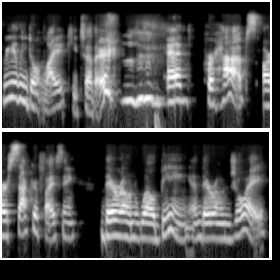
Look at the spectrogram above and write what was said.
really don't like each other, mm-hmm. and perhaps are sacrificing their own well being and their own joy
